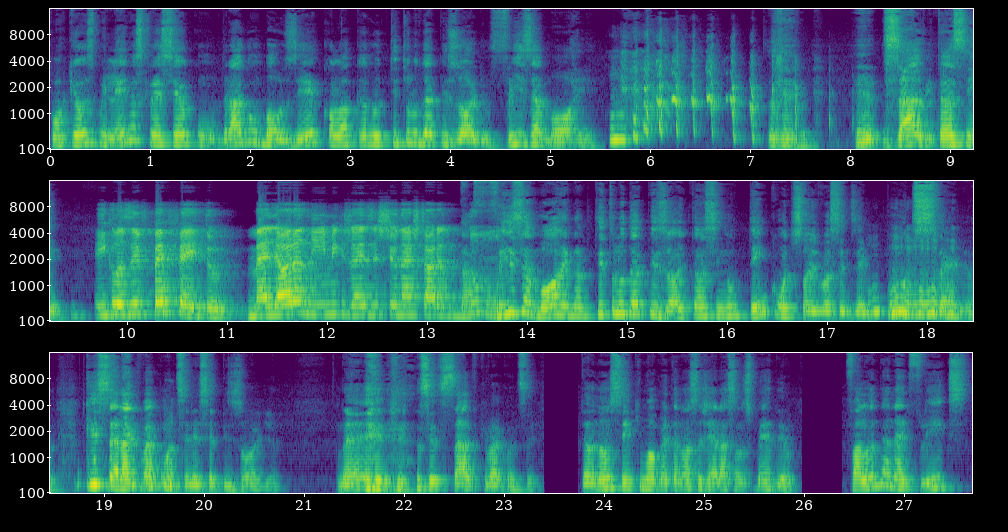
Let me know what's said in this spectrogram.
Porque os millennials cresceu com Dragon Ball Z colocando o título do episódio Freeza morre. Sabe? Então, assim. Inclusive, perfeito. Melhor anime que já existiu na história tá, do mundo. Freeza morre no título do episódio. Então, assim, não tem condições de você dizer, putz, velho, o que será que vai acontecer nesse episódio? Né? você sabe o que vai acontecer. Então, eu não sei em que momento a nossa geração se perdeu. Falando da Netflix,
